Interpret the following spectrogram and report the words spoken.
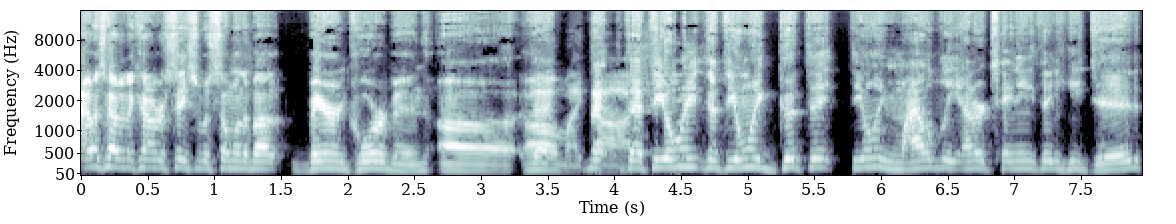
I was having a conversation with someone about Baron Corbin. Uh, that, Oh, my that, that the only that the only good thing, the only mildly entertaining thing he did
